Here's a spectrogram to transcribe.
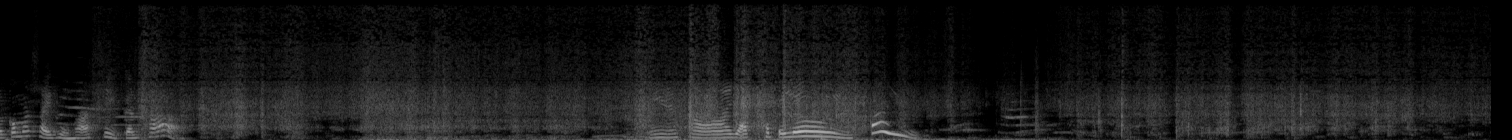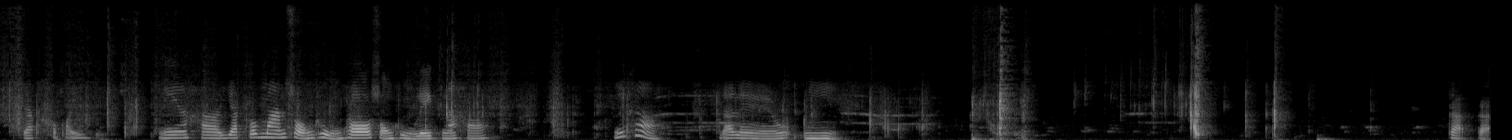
แล้วก็มาใส่ถุงพลาสติกกันค่ะ นี่นะคะยัดเข้าไปเลยใช่ยัดเข้าไป นี่นะคะ ยัดประมาณสองถุงพอสองถุงเล็กนะคะ นี่ค่ะ ได้แล้ว นี่ กะกะ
